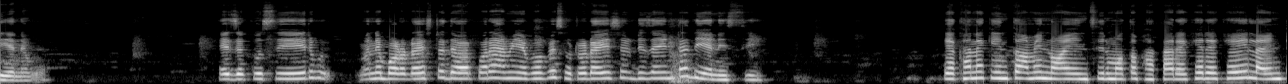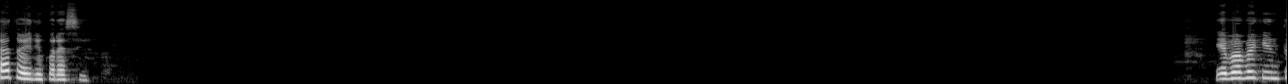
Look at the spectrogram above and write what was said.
দিয়ে নেব। এই যে কুচির মানে বড় ডাইসটা দেওয়ার পরে আমি এভাবে ছোট ডাইসের ডিজাইনটা দিয়ে নিচ্ছি। এখানে কিন্তু আমি নয় ইঞ্চির মতো ফাঁকা রেখে রেখেই লাইনটা তৈরি করেছি। এভাবে কিন্তু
